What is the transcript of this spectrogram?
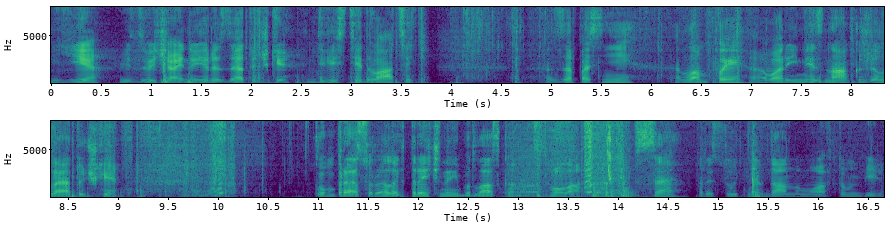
є від звичайної розеточки 220, запасні лампи, аварійний знак, жилеточки. Компресор електричний, будь ласка, смола. Все присутнє в даному автомобілі.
